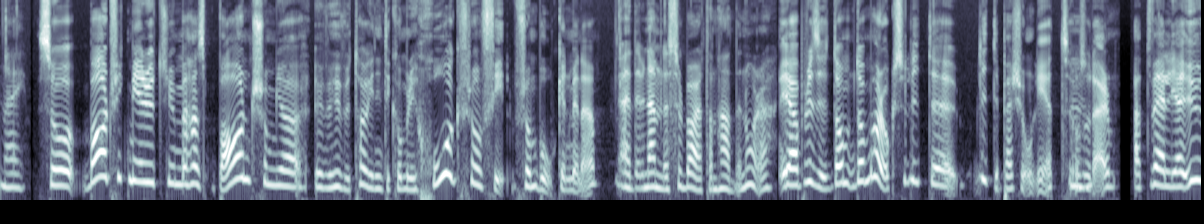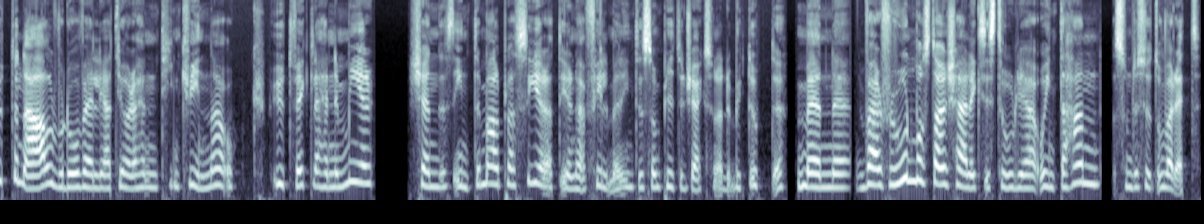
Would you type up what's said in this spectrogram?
Nej. Så Bard fick mer utrymme, hans barn som jag överhuvudtaget inte kommer ihåg från, film, från boken menar jag. Nej, det nämndes väl bara att han hade några. Ja precis, de, de har också lite, lite personlighet Mm. och sådär. Att välja ut en alv och då välja att göra henne till en kvinna och utveckla henne mer kändes inte malplacerat i den här filmen, inte som Peter Jackson hade byggt upp det. Men eh, varför hon måste ha en kärlekshistoria och inte han, som dessutom var rätt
